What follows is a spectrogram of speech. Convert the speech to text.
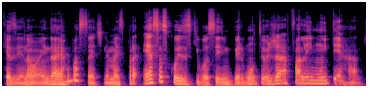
Quer dizer, não, ainda erro bastante, né? Mas para essas coisas que vocês me perguntam, eu já falei muito errado.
